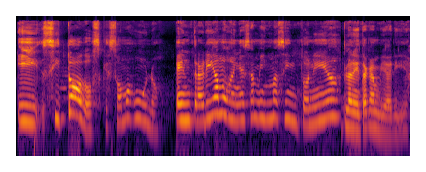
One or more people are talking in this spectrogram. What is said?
Y si todos, que somos uno, entraríamos en esa misma sintonía, el planeta cambiaría.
